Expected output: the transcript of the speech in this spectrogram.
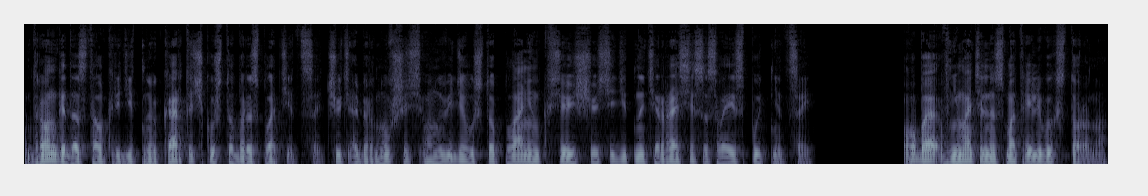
Дронго достал кредитную карточку, чтобы расплатиться. Чуть обернувшись, он увидел, что Планинг все еще сидит на террасе со своей спутницей. Оба внимательно смотрели в их сторону.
